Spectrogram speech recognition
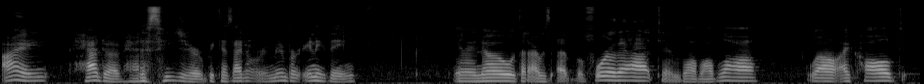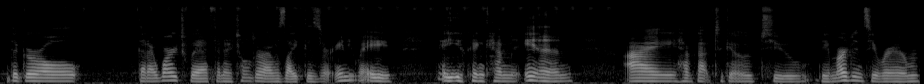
I had to have had a seizure because I don't remember anything and I know that I was up before that and blah, blah, blah. Well, I called the girl that I worked with and I told her, I was like, is there any way that you can come in? I have got to go to the emergency room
